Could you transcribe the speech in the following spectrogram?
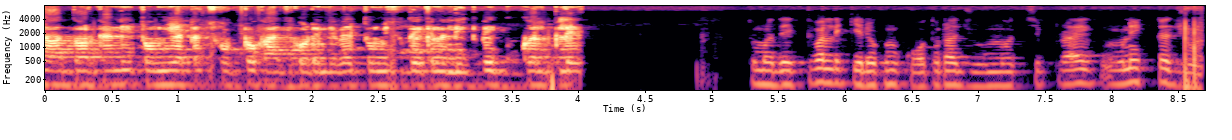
যাওয়ার দরকার নেই। তুমি একটা ছোট্ট কাজ করে নেবে। তুমি শুধু এখানে লিখবে গুগল প্লে তোমরা দেখতে পারলে কীরকম কতটা জুম হচ্ছে। প্রায় অনেকটা জুম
